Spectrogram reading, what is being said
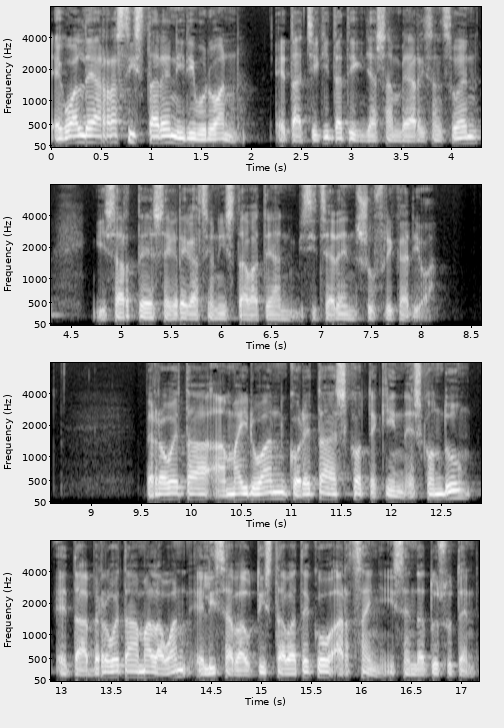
egoalde arrazistaren hiriburuan eta txikitatik jasan behar izan zuen gizarte segregazionista batean bizitzaren sufrikarioa. Berrogeta amairuan koreta eskotekin eskondu eta berrogeta amalauan Eliza Bautista bateko hartzain izendatu zuten,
